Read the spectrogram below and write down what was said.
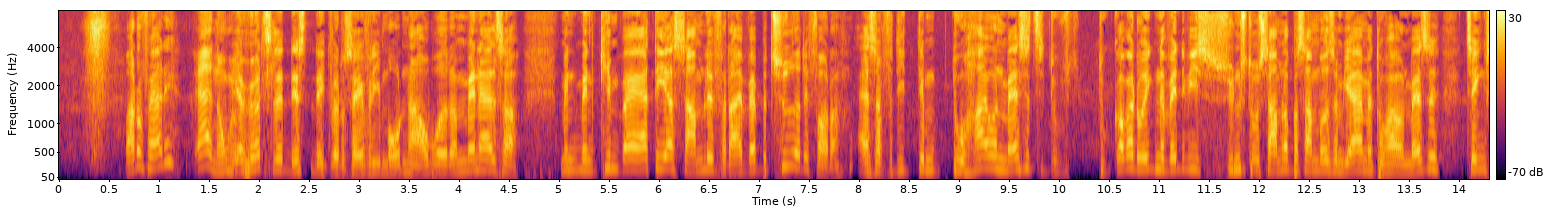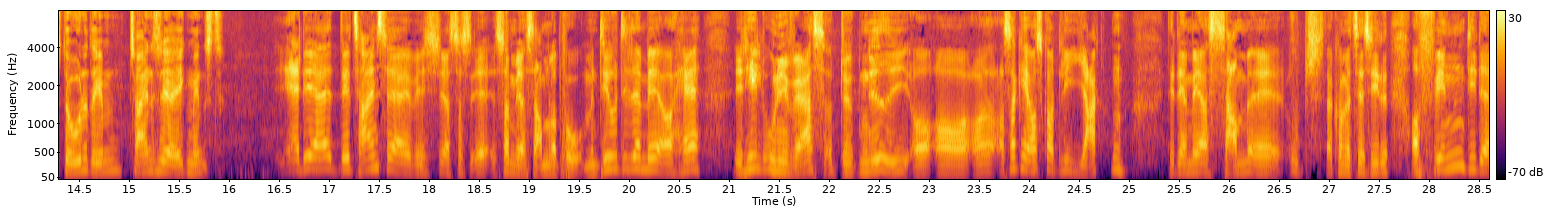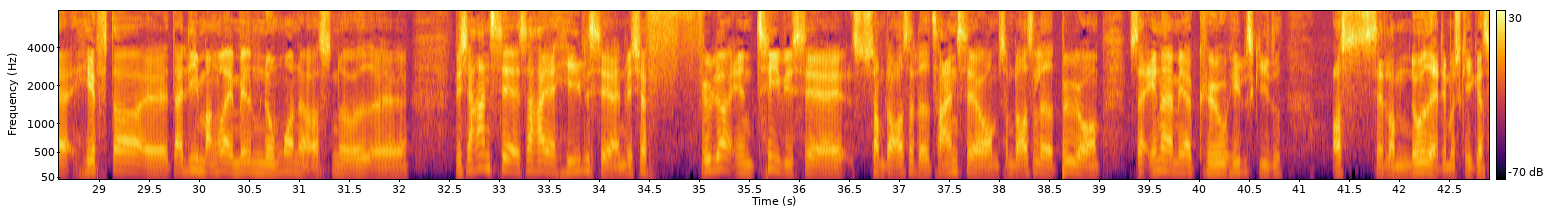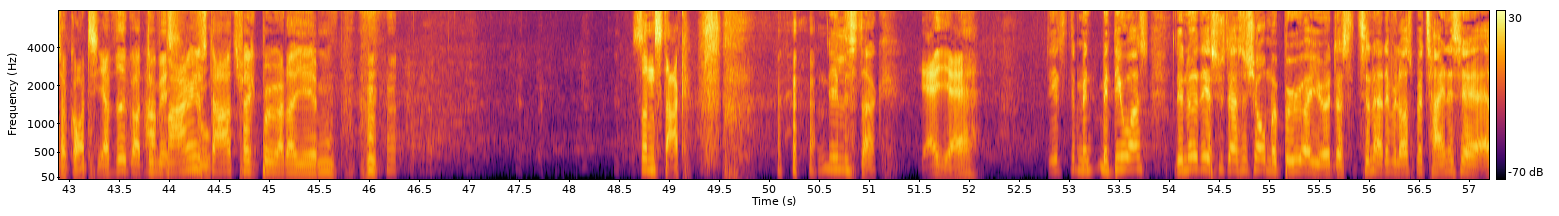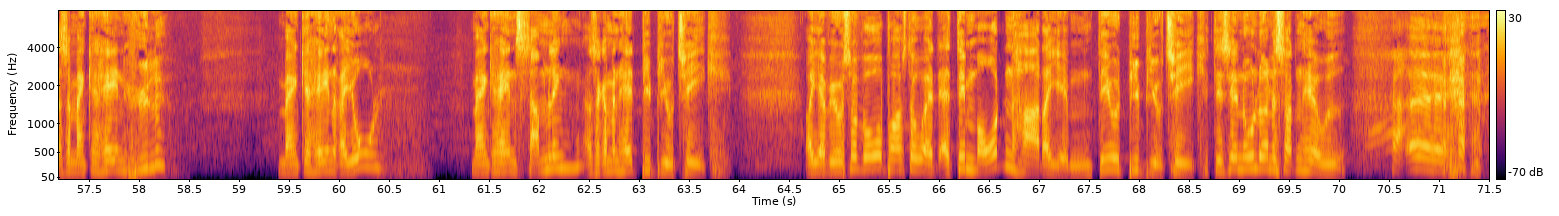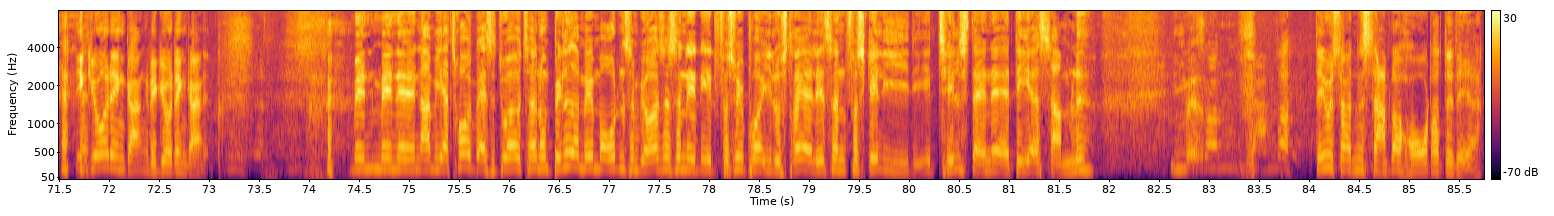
Var du færdig? Ja, nogen. Jeg hørte slet næsten ikke, hvad du sagde, fordi Morten har afbrudt dig. Men altså, men, men Kim, hvad er det at samle for dig? Hvad betyder det for dig? Altså, fordi det, du har jo en masse... Til, du, du kan godt være, du ikke nødvendigvis synes, du samler på samme måde som jeg, men du har jo en masse ting stående derhjemme. Tegneserier ikke mindst. Ja, det er, det er tegneserier, hvis jeg, så, som jeg samler på. Men det er jo det der med at have et helt univers at dykke ned i, og, og, og, og så kan jeg også godt lide jagten. Det der med at samle, øh, ups, der kommer jeg til at sige det, og finde de der hæfter, øh, der lige mangler imellem numrene og sådan noget. Øh. Hvis jeg har en serie, så har jeg hele serien. Hvis jeg følger en tv-serie, som der også er lavet tegneserier om, som der også er lavet bøger om, så ender jeg med at købe hele skidtet. Også selvom noget af det måske ikke er så godt. Jeg ved godt, Der du er mange nu. Star Trek-bøger derhjemme. Sådan en stak. En lille stak. Ja, ja. Det, men, men det er jo også det er noget af det, jeg synes, der er så sjovt med bøger i øvrigt. og Sådan er det vel også med tegneserier. Altså, man kan have en hylde, man kan have en reol, man kan have en samling, og så kan man have et bibliotek. Og jeg vil jo så våge at påstå, at, at det Morten har derhjemme, det er jo et bibliotek. Det ser nogenlunde sådan her ud. Det gjorde det engang, det gjorde det engang. Men, men, øh, nej, men jeg tror, altså, du har jo taget nogle billeder med, Morten, som jo også er sådan et, et forsøg på at illustrere lidt sådan forskellige et, tilstande af det at samle. Det er jo sådan en samler hårder, det der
